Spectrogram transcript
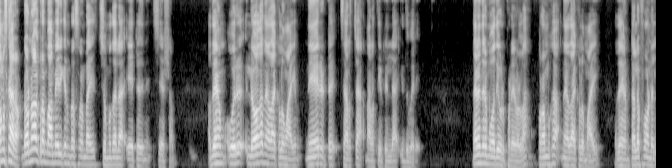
നമസ്കാരം. ഡൊണാൾഡ് ട്രംപ് അമേരിക്കൻ പ്രസിഡന്റായി ചുമതല ഏറ്റതിന് ശേഷം. അദ്ദേഹം ഒരു ലോക നേതാക്കളുമായും നേരിട്ട് ചർച്ച നടത്തിയിട്ടില്ല ഇതുവരെ. നരേന്ദ്രമോദി ഉൾപ്പെടെയുള്ള പ്രമുഖ നേതാക്കളുമായി അദ്ദേഹം ടെലിഫോണിൽ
